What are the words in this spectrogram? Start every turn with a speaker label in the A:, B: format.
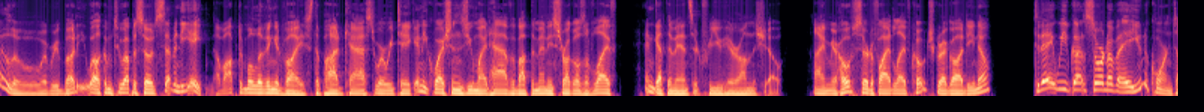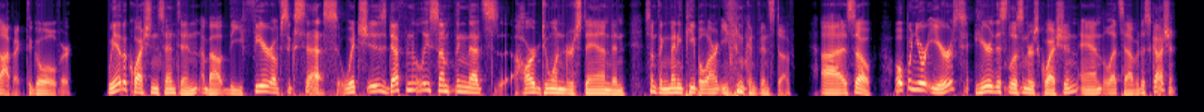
A: Hello, everybody. Welcome to episode 78 of Optimal Living Advice, the podcast where we take any questions you might have about the many struggles of life and get them answered for you here on the show. I am your host, certified life coach Greg Audino. Today, we've got sort of a unicorn topic to go over. We have a question sent in about the fear of success, which is definitely something that's hard to understand and something many people aren't even convinced of. Uh, so, Open your ears, hear this listener's question, and let's have a discussion.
